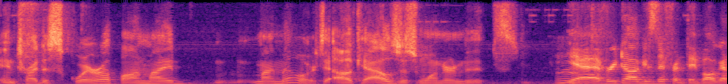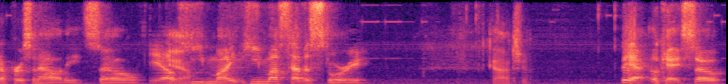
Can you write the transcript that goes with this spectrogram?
and tried to square up on my my mower. Okay, I was just wondering. It's yeah, every dog is different. They've all got a personality. So Yep. Yeah. he might he must have a story. gotcha. But yeah, okay, so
